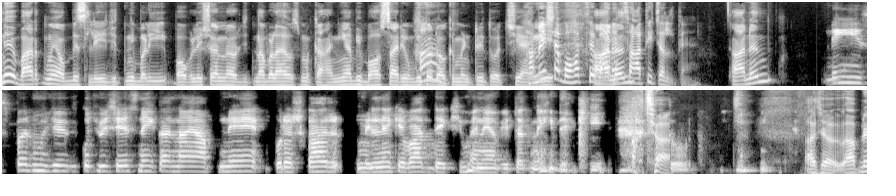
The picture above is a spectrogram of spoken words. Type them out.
नहीं भारत में ऑब्वियसली जितनी बड़ी पॉपुलेशन और जितना बड़ा है उसमें कहानियाँ भी बहुत सारी होंगी तो हाँ, तो डॉक्यूमेंट्री तो अच्छी आएँगी। हमेशा बहुत से भारत साथ ही चलते हैं। आनंद? नहीं इस पर मुझे कुछ विशेष नहीं करना है। आपने पुरस्कार मिलने के बाद देखी मैंने अभी तक नहीं देखी। अच्छा। तो अच्छा आपने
